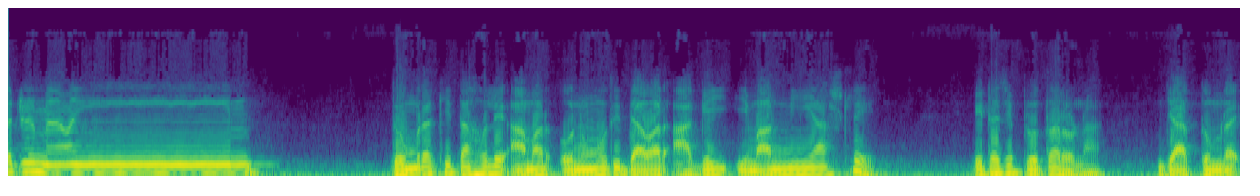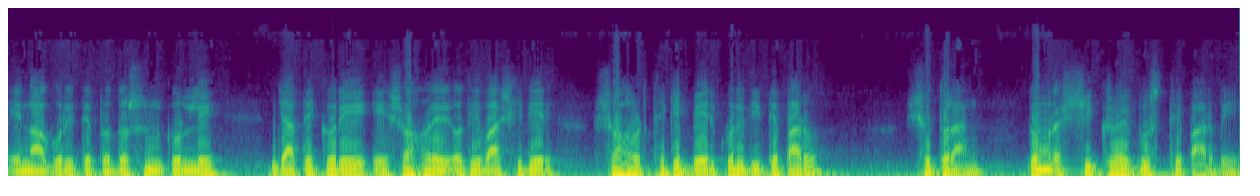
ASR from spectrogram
أجمعين তোমরা কি তাহলে আমার অনুমতি দেওয়ার আগেই ইমান নিয়ে আসলে এটা যে প্রতারণা যা তোমরা এ নগরীতে প্রদর্শন করলে যাতে করে এ শহরের অধিবাসীদের শহর থেকে বের করে দিতে পারো সুতরাং তোমরা শীঘ্রই বুঝতে পারবে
